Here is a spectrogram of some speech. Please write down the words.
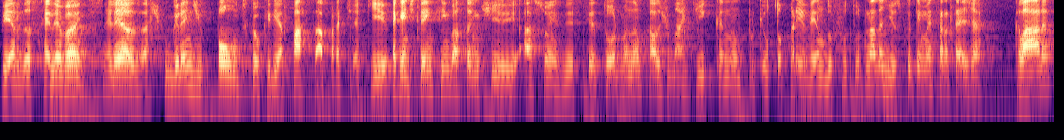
perdas relevantes, beleza? Acho que o grande ponto que eu queria passar para ti aqui é que a gente tem sim bastante ações desse setor, mas não por causa de uma dica, não porque eu tô prevendo o futuro, nada disso, porque eu tenho uma estratégia clara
